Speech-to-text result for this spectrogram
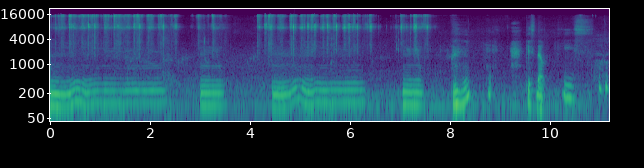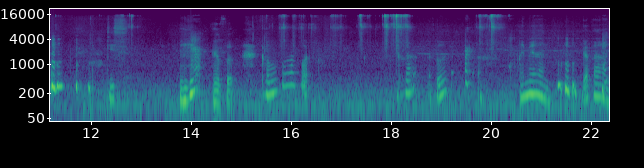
Mm. Mm. Mm. Mm. Kiss daw. Kiss. Kiss. Apa? Kamu apa? Gak, gua. Ayan. Gapang.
